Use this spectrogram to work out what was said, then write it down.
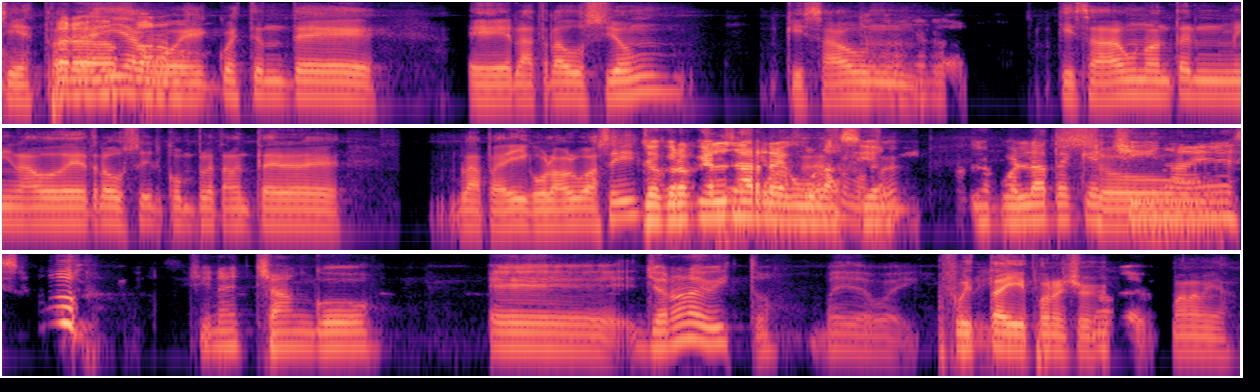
si es estrategia o es cuestión de eh, la traducción, quizá un, quizá uno han terminado de traducir completamente la película o algo así. Yo creo que es la regulación. Acuérdate que China es. China es chango. Eh, yo no lo he visto, by the way. Fuiste ahí, por hecho. Mala mía.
